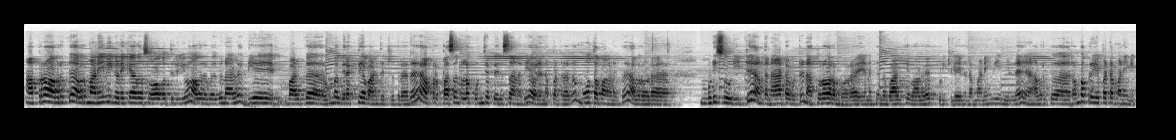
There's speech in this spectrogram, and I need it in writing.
அப்புறம் அவருக்கு அவர் மனைவி கிடைக்காத சோகத்துலேயும் அவர் வெகு நாள் இப்படியே வாழ்க்கை ரொம்ப விரக்தியாக வாழ்ந்துட்டுருக்கிறாரு அப்புறம் பசங்களாம் கொஞ்சம் பெருசானதே அவர் என்ன பண்ணுறாரு மூத்த மகனுக்கு அவரோட முடிசூடிட்டு அந்த நாட்டை விட்டு நான் துறவரம் போகிறேன் எனக்கு இந்த வாழ்க்கை வாழவே பிடிக்கல. என்னோட மனைவியும் இல்லை. அவருக்கு ரொம்ப பிரியப்பட்ட மனைவி.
